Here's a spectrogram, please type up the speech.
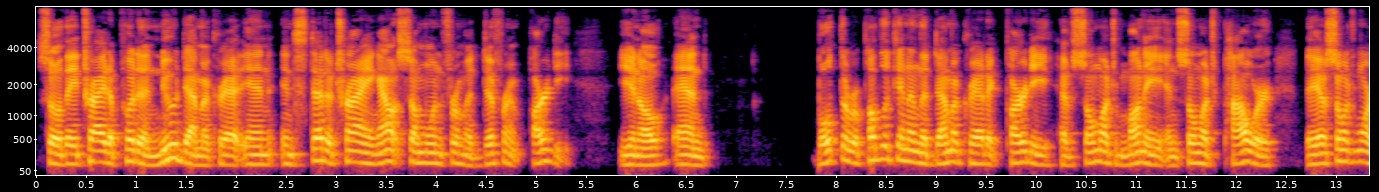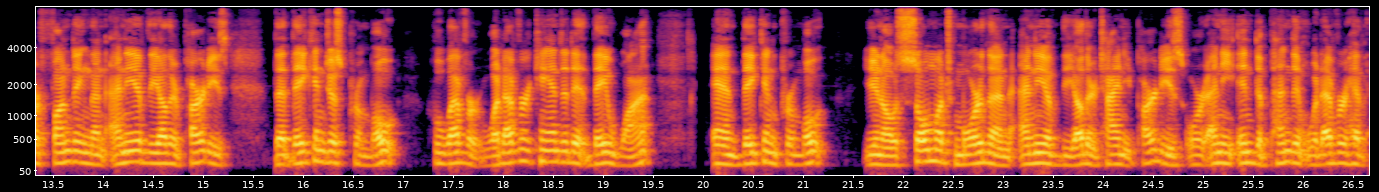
So they try to put a new Democrat in instead of trying out someone from a different party, you know, and both the Republican and the Democratic Party have so much money and so much power. They have so much more funding than any of the other parties that they can just promote whoever, whatever candidate they want, and they can promote, you know, so much more than any of the other tiny parties or any independent would ever have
